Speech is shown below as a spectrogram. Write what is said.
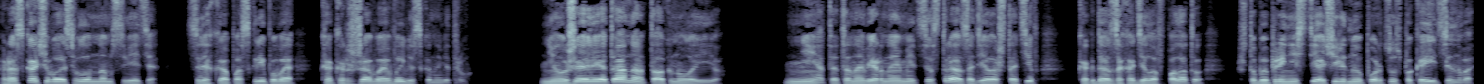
раскачивалась в лунном свете, слегка поскрипывая, как ржавая вывеска на ветру. Неужели это она толкнула ее? Нет, это, наверное, медсестра задела штатив, когда заходила в палату, чтобы принести очередную порцию успокоительного,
